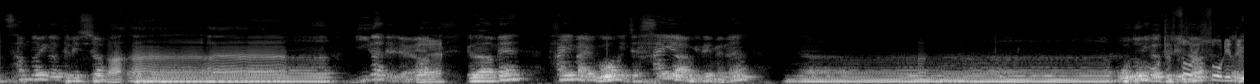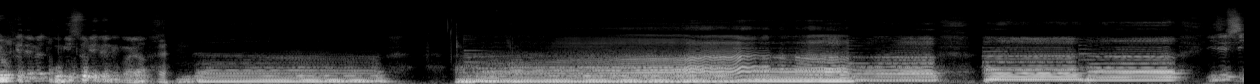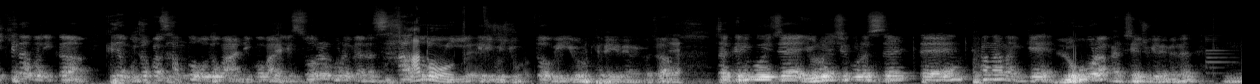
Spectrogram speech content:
3도 위가 들리시죠? 아, 아, 아. 미가 들려요. 예. 그 다음에 high 말고 이제 하이어 하게 되면은 오도 위가 어? 소리, 소리 그럼 이렇게? 되면 도미 소리 되는 거예요. 네. 무조건 3도 5도가 아니고 만약에 솔을 부르면 4도, 사도 위 네. 그리고 6도 위 이렇게 되게 되는 거죠. 네. 자 그리고 이제 이런 식으로 쓸 때 편안한 게 로우랑 같이 해주게 되면은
